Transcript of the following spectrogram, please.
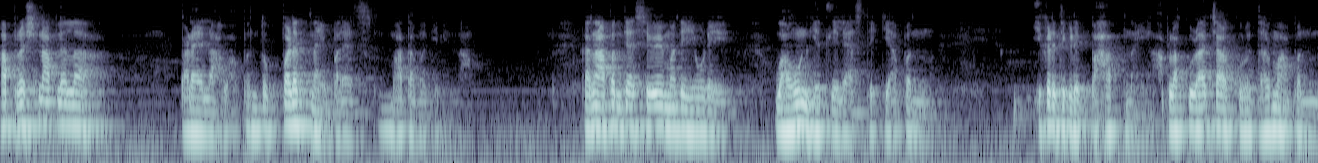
हा प्रश्न आपल्याला पडायला हवा पण तो पडत नाही बऱ्याच माता भगिनींना. कारण आपण त्या सेवेमध्ये एवढे वाहून घेतलेले असते की आपण इकडे तिकडे पाहत नाही. आपला कुळाचा कुळधर्म आपण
